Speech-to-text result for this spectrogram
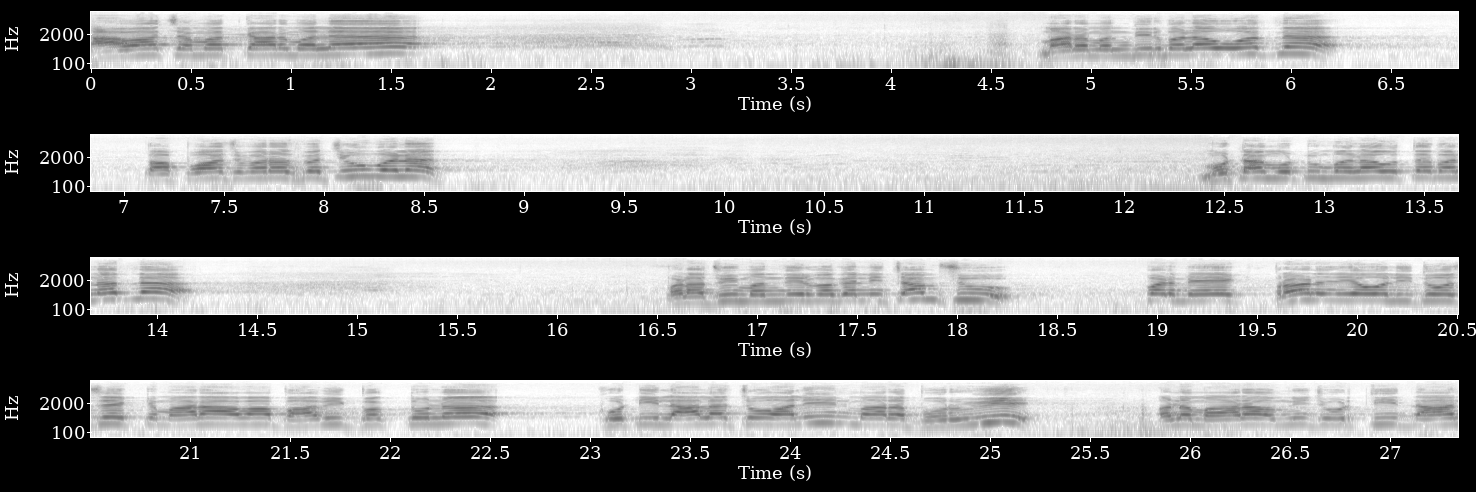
આવા ચમત્કાર મળે. મારે મંદિર બનાવવું હોત ને, તો આ પાંચ વર્ષમાં ચેવું બનત? મોટા મોટું બનાવવું તો બનત ને? પણ હજુ મંદિર વગરની ચમ છું. પણ મેં એક પ્રણ એવો લીધો છે કે મારા આવા ભાવિક ભક્તોને ખોટી લાલચો આલીને મારે ભોરવી અને મારા અમની જોડથી દાન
